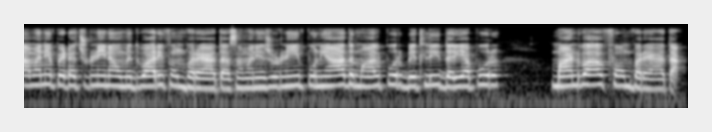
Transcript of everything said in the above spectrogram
સામાન્ય પેટા ચૂંટણીના ઉમેદવારી ફોર્મ ભરાયા હતા. સામાન્ય ચૂંટણી પુનિયાદ, માલપુર, બિથલી, દરિયાપુર, માંડવા ફોર્મ ભરાયા હતા.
